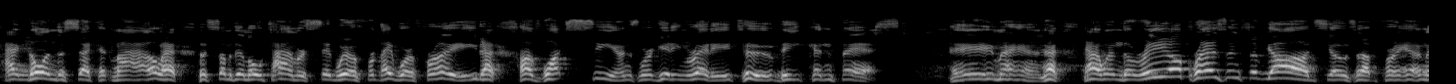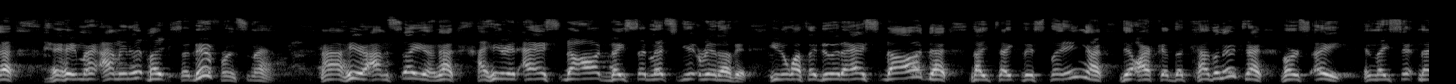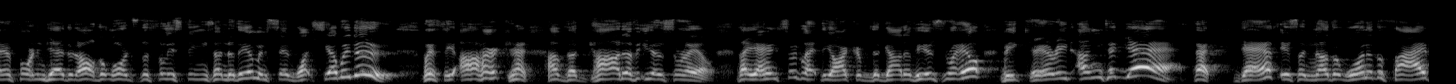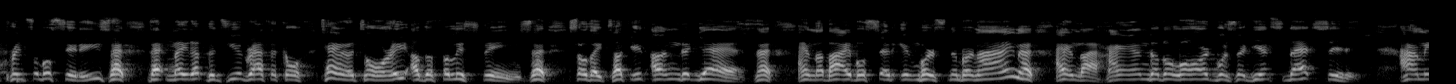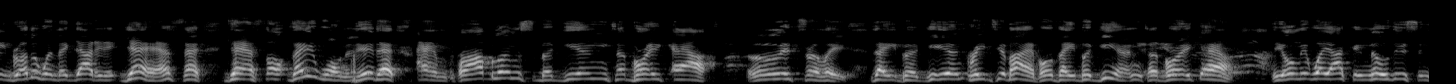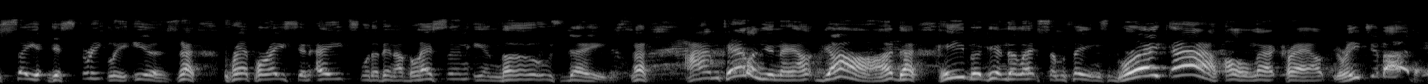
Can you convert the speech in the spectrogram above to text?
and going the second mile. But some of them old timers said we're, they were afraid of what sins were getting ready to be confessed. Amen. Now, when the real presence of God shows up, friend, amen, I mean, it makes a difference now. I hear, I'm saying that I hear at Ashdod, they said, let's get rid of it. You know what they do at Ashdod? That they take this thing, uh, the Ark of the Covenant, uh, verse 8, and they sent therefore and gathered all the lords of the Philistines unto them and said, what shall we do with the Ark uh, of the God of Israel? They answered, let the Ark of the God of Israel be carried unto Gath. Gath is another one of the five principal cities that, that made up the geographical territory of the Philistines. So they took it under Gath. And the Bible said in verse number nine, and the hand of the Lord was against that city. I mean, brother, when they got it at Gath, Gath thought they wanted it, and problems begin to break out. Literally, they begin, read your Bible, they begin to break out. The only way I can know this and say it discreetly is that preparation H would have been a blessing in those days. I'm telling you now, God, He began to let some things break out on that crowd. Read your Bible.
